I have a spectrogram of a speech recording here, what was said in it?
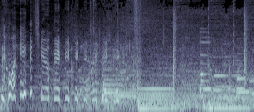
Why are you chewing?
